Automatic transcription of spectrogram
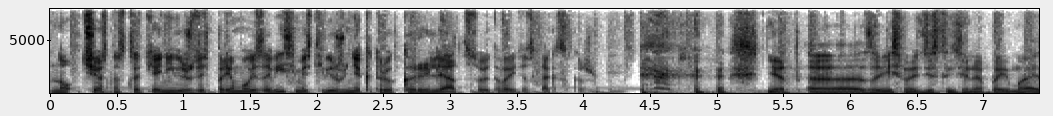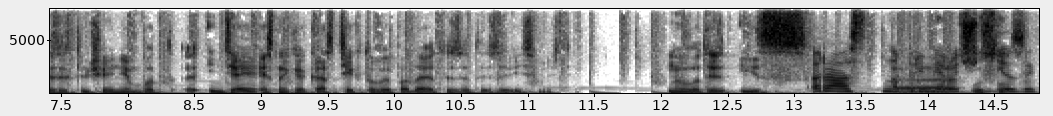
Но, честно сказать, я не вижу здесь прямой зависимости, вижу некоторую корреляцию, давайте так скажем. Нет, э, зависимость действительно прямая, за исключением вот э, интересны как раз те, кто выпадают из этой зависимости. Ну, вот из, из, Раст, например, Э, очень услу- язык.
